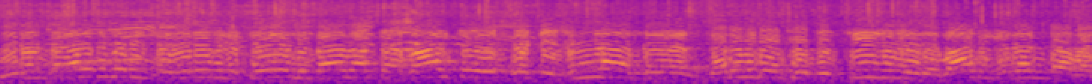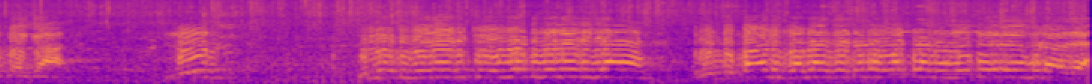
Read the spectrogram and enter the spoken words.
இரண்டாவது பரிசு விருதுக்கு தேர்வு மாவட்ட வாழ்க்கையை கொண்டு சுல்லாந்தன் கருவிடை செய்து சீனியோட வாடி விளையாடிக்க உள்ளடி விளையாடிக்க. இந்த பாடு கதா கட்டிட ஓட்டாது ஓட்டு கூடாது.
